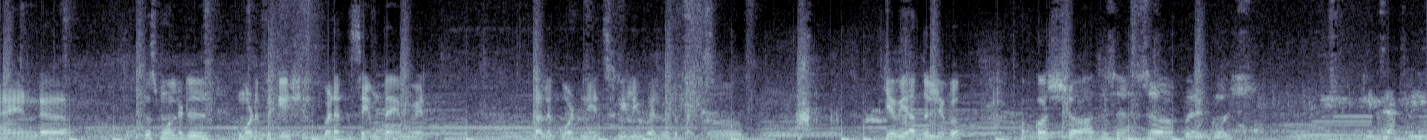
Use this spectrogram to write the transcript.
and it's a small little modification but at the same time it color coordinates really well with the bike. So here we have the lever of course uh, this is uh, where it goes in exactly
